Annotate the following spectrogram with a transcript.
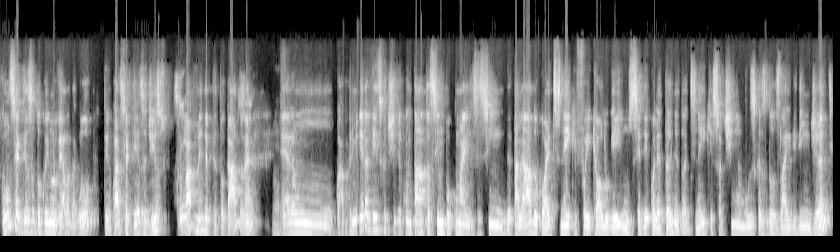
Com certeza tocou em novela da Globo, tenho quase certeza disso. Sim. Provavelmente deve ter tocado, Sim. né? Era um, a primeira vez que eu tive contato assim um pouco mais assim detalhado com o White Snake foi que eu aluguei um CD coletânea do White Snake, só tinha músicas do Slide em diante.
